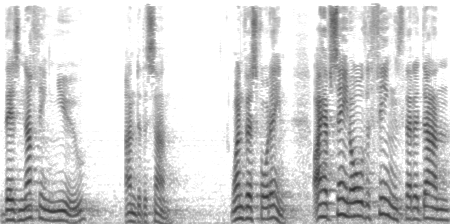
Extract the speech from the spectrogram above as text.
There's nothing new under the sun. 1 verse 14. I have seen all the things that are done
